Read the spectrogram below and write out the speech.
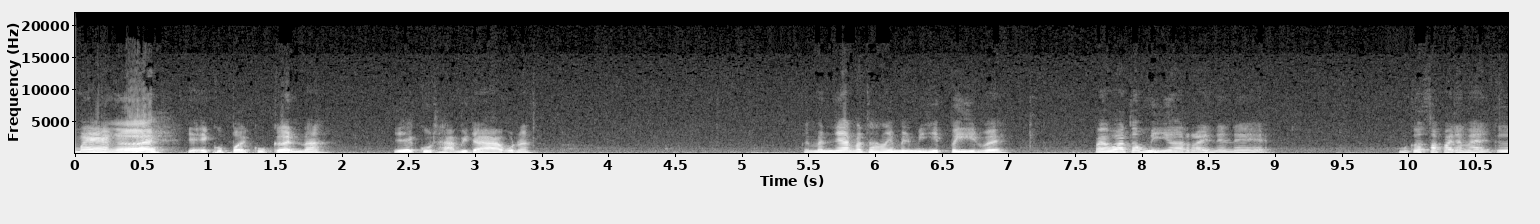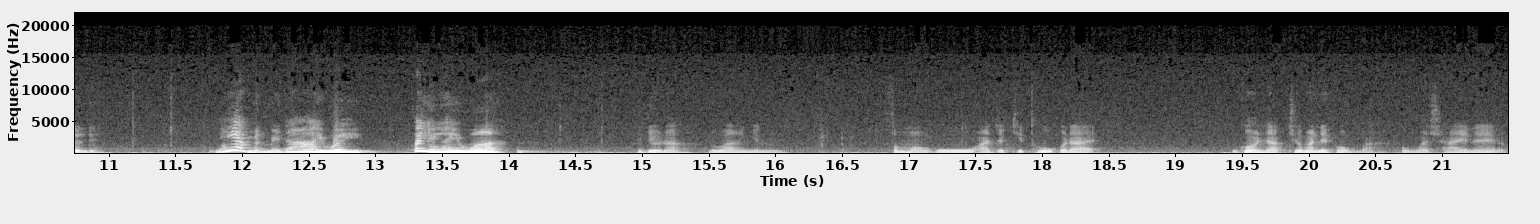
แม่งเอ้ย อย่าให้กูเปิด Google นะ อย่าให้กูถามบิดากูนะเฮ้มันเนี่ยมันทางนี้มันมีที่ปีนเว้ย แปลว่าต้องมีอะไรแน่ๆ มันก็สไปเดอร์แมนเกินดิ เนี่ยมันไม่ได้เว้ย ไปยังไงวะเฮ้เดี๋ยวนะหรือว่าอย่างนั้ สมองกูอาจจะคิดถูกก็ได้ ทุกคนครับ เชื่อมั่นในผมปะผมว่าใช่แน่เลย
